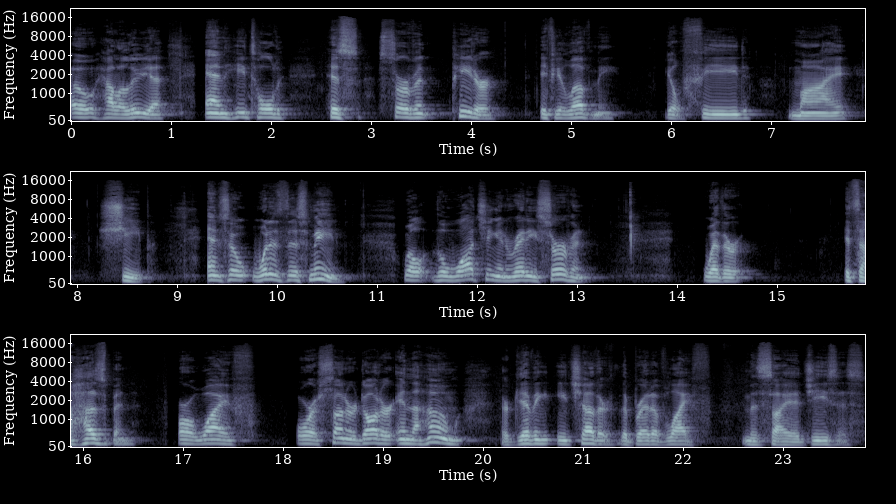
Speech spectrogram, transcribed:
oh, hallelujah. And he told his servant Peter, If you love me, you'll feed my sheep. And so, what does this mean? Well, the watching and ready servant, whether it's a husband or a wife or a son or daughter in the home, they're giving each other the bread of life, Messiah Jesus.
